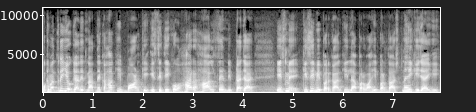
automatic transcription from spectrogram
मुख्यमंत्री योगी आदित्यनाथ ने कहा कि बाढ़ की स्थिति को हर हाल से निपटा जाए, इसमें किसी भी प्रकार की लापरवाही बर्दाश्त नहीं की जाएगी।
